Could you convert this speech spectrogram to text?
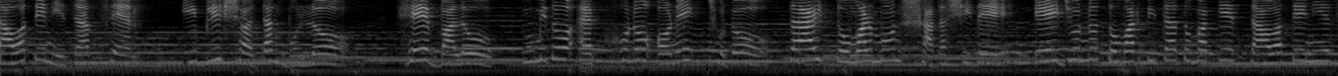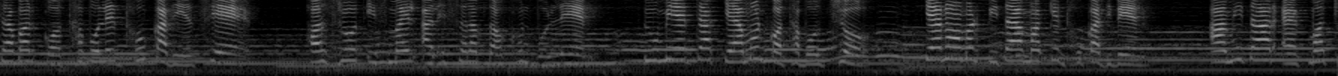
দাওয়াতে নিয়ে যাচ্ছেন। ইবলিশ শয়তান বলল, হে বালক, তুমি তো এখনও অনেক ছোট, তাই তোমার মন সাদাসিদে। এই জন্য তোমার পিতা তোমাকে দাওয়াতে নিয়ে যাবার কথা বলে ধোকা দিয়েছে। হজরত ইসমাইল আলাইসাল্লাম তখন বললেন, তুমি এটা কেমন কথা বলছো? কেন আমার পিতা আমাকে ধোকা দিবেন? আমি তার একমাত্র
